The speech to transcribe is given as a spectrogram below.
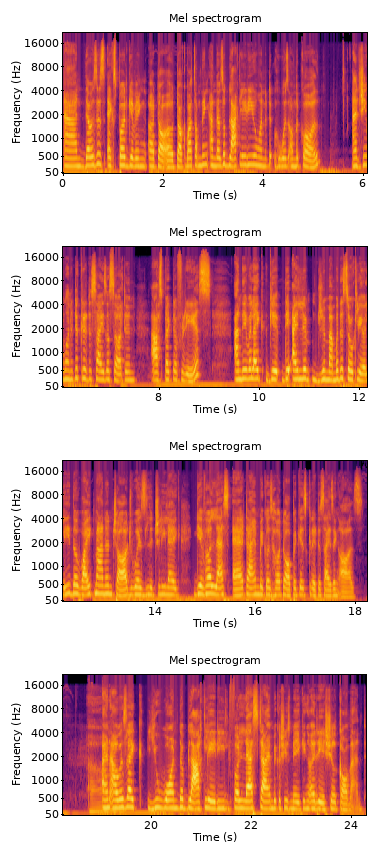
And there was this expert giving a, to- a uh, talk about something, and there was a black lady who wanted to, who was on the call, and she wanted to criticize a certain aspect of race. And they were like give they i li- remember this so clearly the white man in charge was literally like give her less airtime because her topic is criticizing ours. Ah. And i was like you want the black lady for less time because she's making a racial comment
